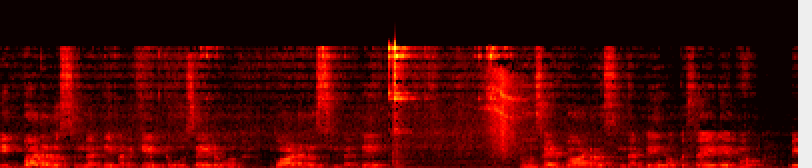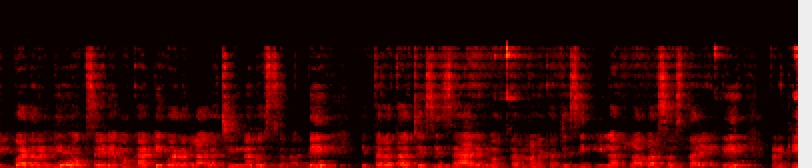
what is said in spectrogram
బిగ్ బార్డర్ వస్తుందండి మనకి. టూ సైడ్ బార్డర్ వస్తుందండి. టూ సైడ్ బార్డర్ వస్తుందండి. ఒక సైడ్ ఏమో బిగ్ బార్డర్ అండి. ఒక సైడ్ ఏమో కడ్డీ బార్డర్ లాగా చిన్నది వస్తుందండి. ఈ తర్వాత వచ్చేసి శారీ మొత్తం మనకు వచ్చేసి ఇలా ఫ్లవర్స్ వస్తాయండి మనకి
